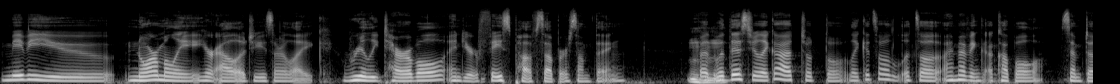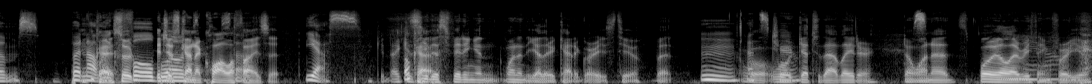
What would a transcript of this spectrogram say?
maybe you normally your allergies are like really terrible and your face puffs up or something. But Mhm. with this you're like, ah, chotto. Like it's all it's all I'm having a couple symptoms, but not okay, like so full it just kind of qualifies it. Yes. I could, I could see Okay. this fitting in one of the other categories too, but Mm, we'll, that's true. we'll get to that later. Don't want to spoil everything for you.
